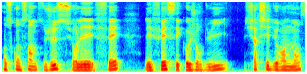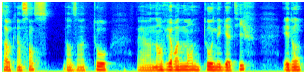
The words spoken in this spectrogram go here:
on se concentre juste sur les faits. Les faits, c'est qu'aujourd'hui, chercher du rendement, ça n'a aucun sens dans un taux, euh, un environnement de taux négatif. Et donc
